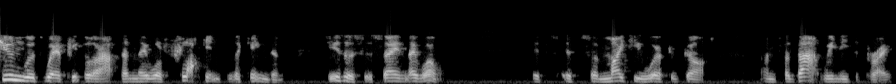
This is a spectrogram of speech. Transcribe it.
tune with where people are at, then they will flock into the kingdom. Jesus is saying they won't. It's it's a mighty work of God, and for that we need to pray.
